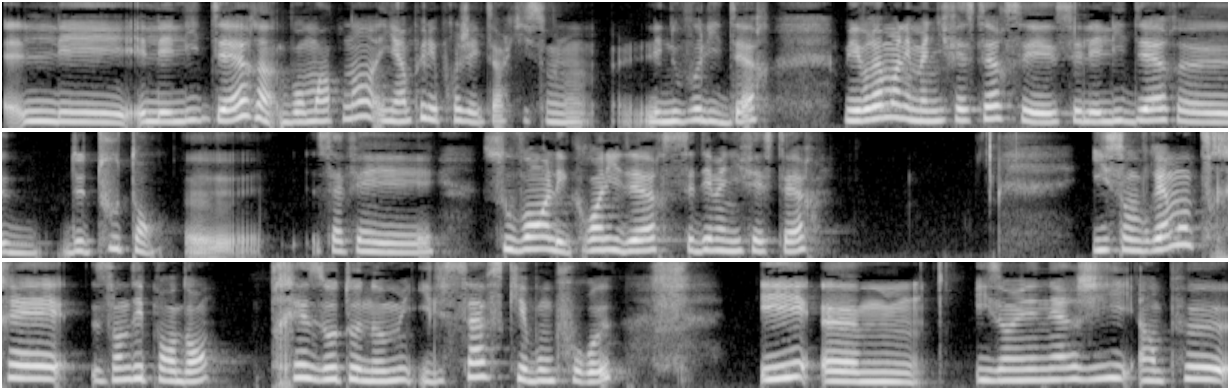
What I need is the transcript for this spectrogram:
les, les leaders. Bon, maintenant, il y a un peu les projecteurs qui sont les nouveaux leaders, mais vraiment les manifesteurs, c'est les leaders euh, de tout temps. Euh, ça fait souvent les grands leaders, c'est des manifesteurs. Ils sont vraiment très indépendants, très autonomes, ils savent ce qui est bon pour eux. Et euh, ils ont une énergie un peu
